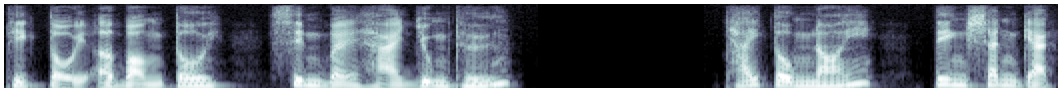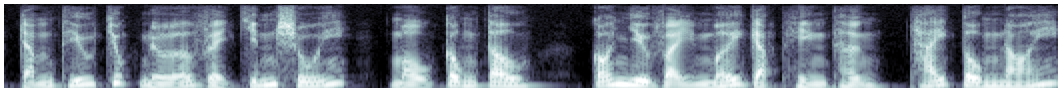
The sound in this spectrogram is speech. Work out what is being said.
thiệt tội ở bọn tôi, xin bệ hạ dung thứ. Thái Tôn nói, tiên sanh gạt trẫm thiếu chút nữa về chính suối, mậu công tâu, có như vậy mới gặp hiền thần, Thái Tôn nói,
